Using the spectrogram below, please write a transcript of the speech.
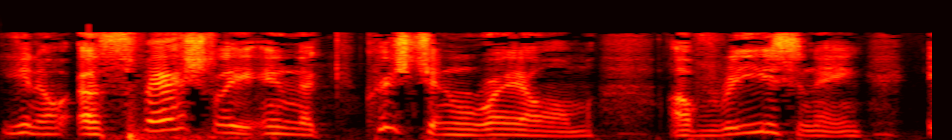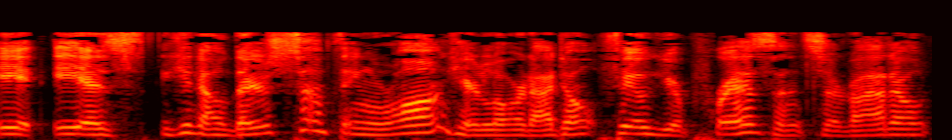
you know, especially in the Christian realm of reasoning. It is, you know, there's something wrong here, Lord. I don't feel your presence or I don't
